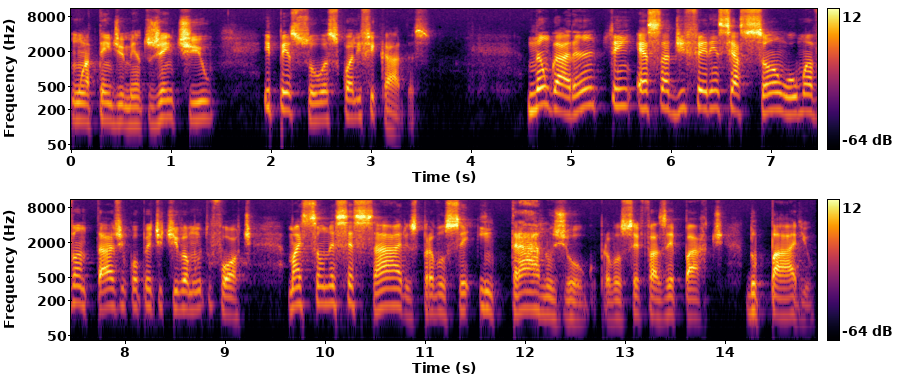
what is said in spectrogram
um atendimento gentil e pessoas qualificadas. Não garantem essa diferenciação ou uma vantagem competitiva muito forte, mas são necessários para você entrar no jogo, para você fazer parte do páreo.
